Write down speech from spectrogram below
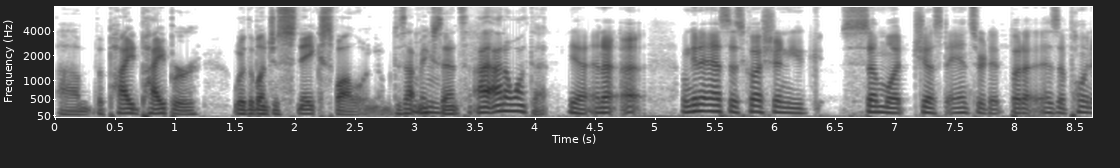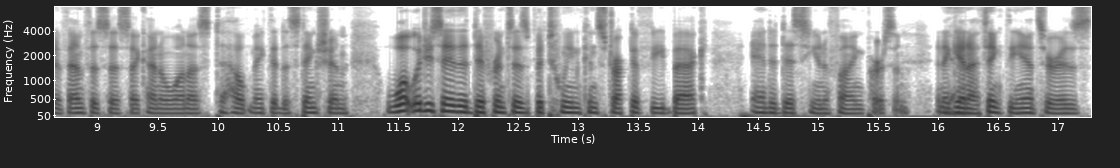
um, the Pied Piper with a bunch of snakes following them. Does that make Mhm. sense? I, I don't want that. Yeah, and I, I, I'm going to ask this question. You somewhat just answered it, but uh, as a point of emphasis, I kind of want us to help make the distinction. What would you say the difference is between constructive feedback and a disunifying person? And Yeah. again, I think the answer is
